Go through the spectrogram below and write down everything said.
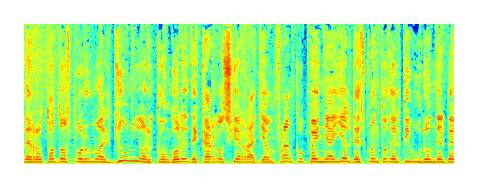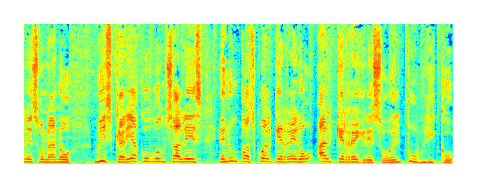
derrotó 2 por 1 al Junior con goles de Carlos Sierra, Gianfranco Peña y el descuento del tiburón del venezolano Luis Cariaco González en un Pascual Guerrero al que regresó el público.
